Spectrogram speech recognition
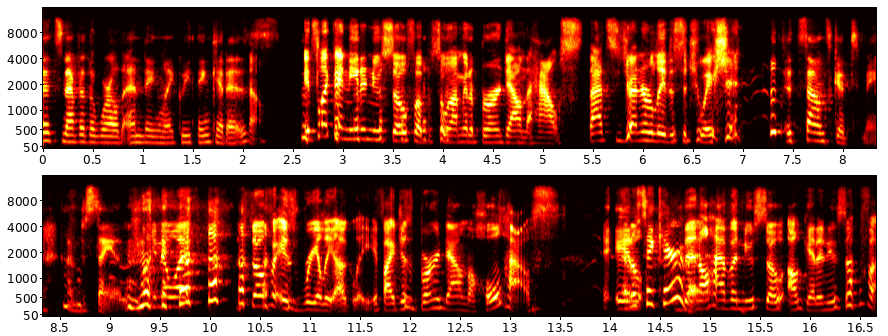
it's never the world ending like we think it is. No. It's like I need a new sofa, so I'm going to burn down the house. That's generally the situation. It sounds good to me. I'm just saying. You know what? The sofa is really ugly. If I just burn down the whole house, It'll it'll, take care of then it. Then I'll have a new so I'll get a new sofa.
